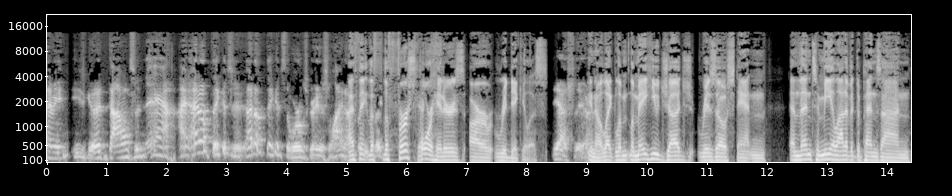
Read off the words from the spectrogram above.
I mean, he's good. Donaldson, yeah. I, I don't think it's I don't think it's the world's greatest lineup. I think the the first four hitters are ridiculous. Yes, they are. You know, like Le, LeMahieu, Judge, Rizzo, Stanton. And then to me, a lot of it depends on.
